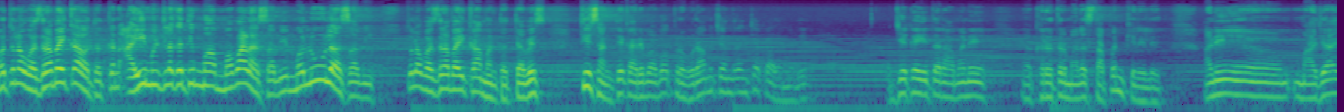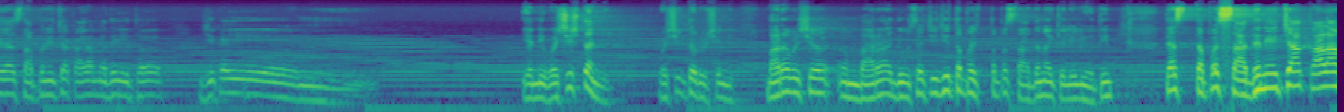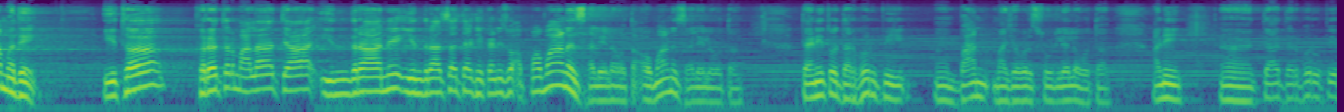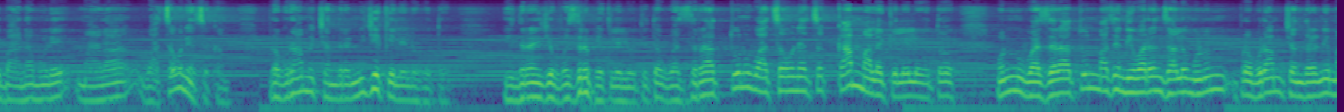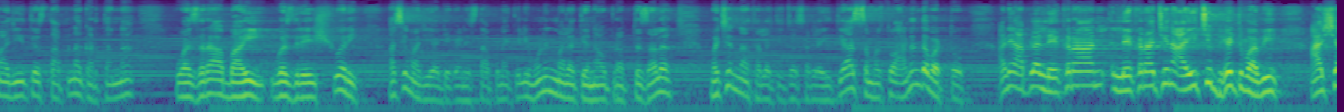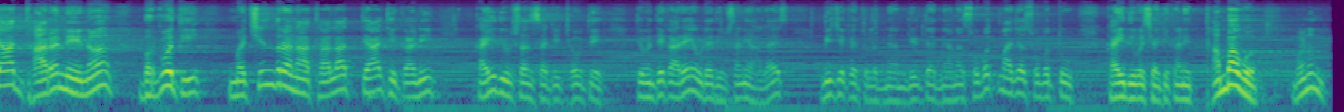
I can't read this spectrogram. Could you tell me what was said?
मग तुला वज्राबाई का होतात? कारण आई म्हटलं का ती म मवाळ असावी मलूल असावी. तुला वज्राबाई का म्हणतात त्यावेळेस? ती सांगते का रे बाबा प्रभू रामचंद्रांच्या काळामध्ये जे काही इथं रामाने खरं तर मला स्थापन केलेले आहेत. आणि माझ्या या स्थापनेच्या काळामध्ये इथं जी काही यांनी वशिष्ठांनी वशिष्ठ ऋषींनी बारा वर्ष बारा दिवसाची जी तप तपसाधना केलेली होती त्या तपसाधनेच्या काळामध्ये इथं खरं तर मला त्या इंद्राने इंद्राचा त्या ठिकाणी जो अपमान झालेला होता अवमान झालेला होता त्याने तो दर्भरूपी बाण माझ्यावर सोडलेला होता. आणि त्या दर्भरूपी बाणामुळे मला वाचवण्याचं काम प्रभू रामचंद्रांनी जे केलेलं होतं इंद्राने जे वज्र फेकलेले होते त्या वज्रातून वाचवण्याचं काम मला केलेलं होतं. म्हणून वज्रातून माझं निवारण झालं म्हणून प्रभुरामचंद्राने माझी इथे स्थापना करताना वज्राबाई वज्रेश्वरी अशी माझी या ठिकाणी स्थापना केली. म्हणून मला ते नाव प्राप्त झालं. मच्छिंद्रनाथाला तिचा सगळा इतिहास समजतो आनंद वाटतो. आणि आपल्या लेकरा लेकराची ना आईची भेट व्हावी अशा धारणेनं भगवती मच्छिंद्रनाथाला त्या ठिकाणी काही दिवसांसाठी ठेवते. ते म्हणते का अरे एवढ्या दिवसांनी आलायस? मी जे काही तुला ज्ञान देईल त्या ज्ञानासोबत माझ्यासोबत तू काही दिवस या ठिकाणी थांबावं. म्हणून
